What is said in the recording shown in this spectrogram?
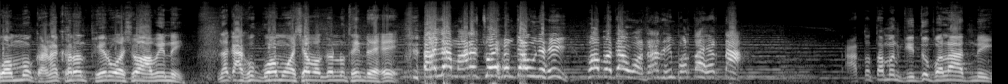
ગોમમાં ઘણા ખરા ફેર ઓછો આવે નહીં. ના કે આખું ગોમ ઓછા વગરનું થઈને રહે. એટલે મારે ચોય હંતાવું નહીં. તો બધા ઓઢા થઈને ફરતા હેરતા આ તો તમને કીધું ભલા આદમી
